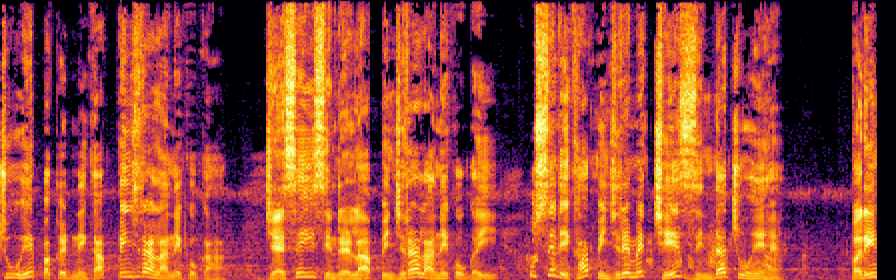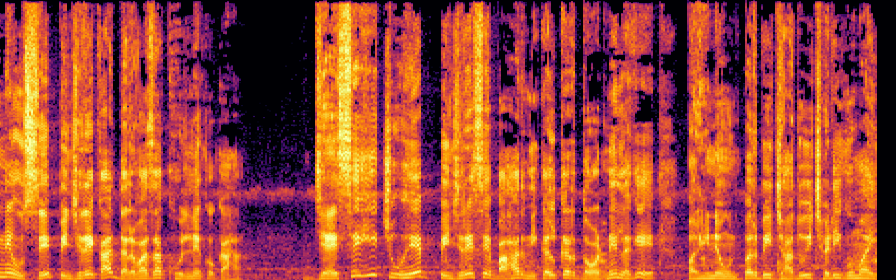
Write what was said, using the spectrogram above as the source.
चूहे पकड़ने का पिंजरा लाने को कहा। जैसे ही सिंड्रेला पिंजरा लाने को गई, उसने देखा पिंजरे में छह ज़िंदा चूहे हैं। परी ने उससे पिंजरे का दरवाज़ा खोलने को कहा। जैसे ही चूहे पिंजरे से बाहर निकलकर दौड़ने लगे, परी ने उन पर भी जादुई छड़ी घुमाई।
